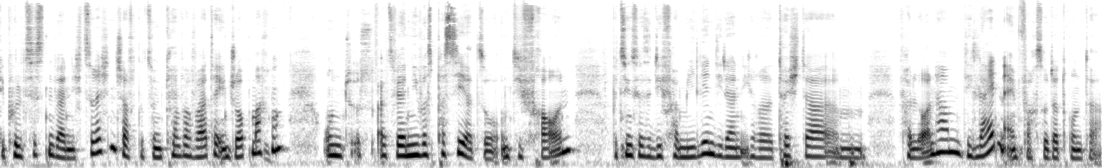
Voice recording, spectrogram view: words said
die Polizisten werden nicht zur Rechenschaft gezogen, können einfach weiter ihren Job machen und es, als wäre nie was passiert. So. Und die Frauen, beziehungsweise die Familien, die dann ihre Töchter ähm, verloren haben, die leiden einfach so darunter.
